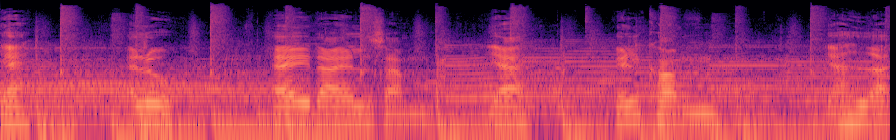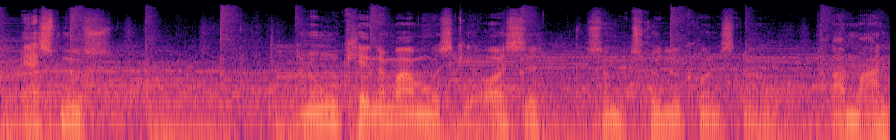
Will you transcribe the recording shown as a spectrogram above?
Ja, hallo. Hej der alle sammen. Ja, velkommen. Jeg hedder Asmus, og nogen kender mig måske også som tryllekunstner Raman.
